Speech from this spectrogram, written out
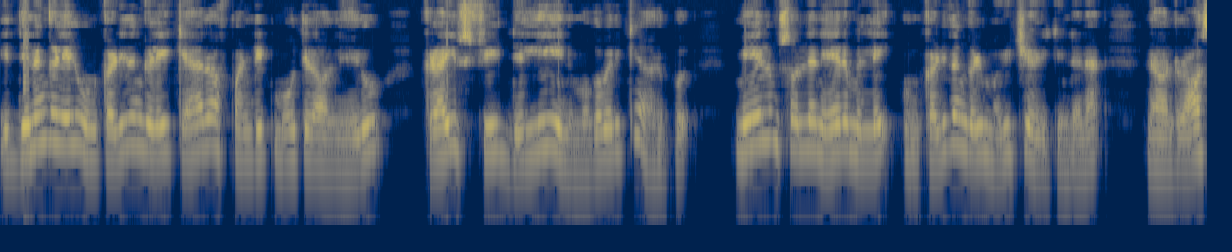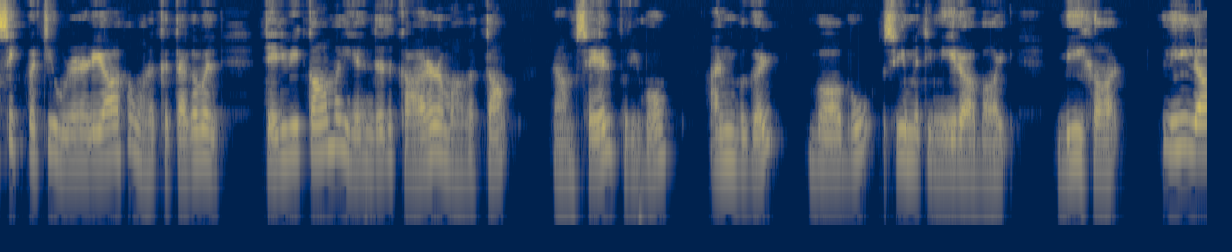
இத்தினங்களில் உன் கடிதங்களை care of Pandit Motilal Nehru Clive street Delhi எனும் முகவரிக்கு அனுப்பு. மேலும் சொல்ல நேரமில்லை. உன் கடிதங்கள் மகிழ்ச்சி அளிக்கின்றன. நான் ராசிக் பற்றி உடனடியாக உனக்கு தகவல் தெரிவிக்காமல் இருந்தது காரணமாகத்தான் நாம் செயல்புரிவோம் அன்புகள் பாபு ஸ்ரீமதி மீராபாய் பீகார் லீலா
